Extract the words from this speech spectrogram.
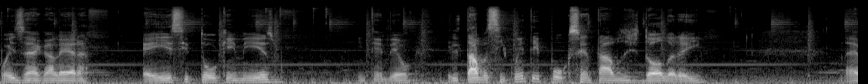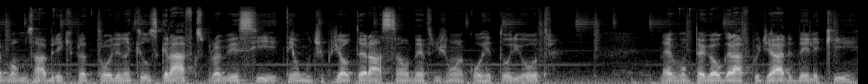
Pois é, galera. É esse token mesmo. Entendeu? Ele tava 50 e poucos centavos de dólar aí. Né, vamos abrir aqui para tô olhando aqui os gráficos para ver se tem algum tipo de alteração dentro de uma corretora e outra. Né, vamos pegar o gráfico diário dele aqui.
